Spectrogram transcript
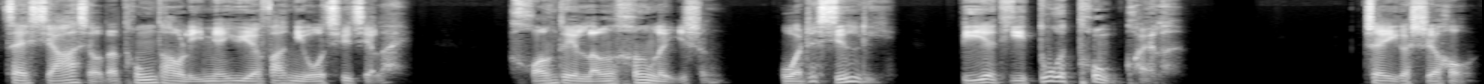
在狭小的通道里面越发扭曲起来。黄队冷哼了一声，我这心里别提多痛快了。这个时候，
